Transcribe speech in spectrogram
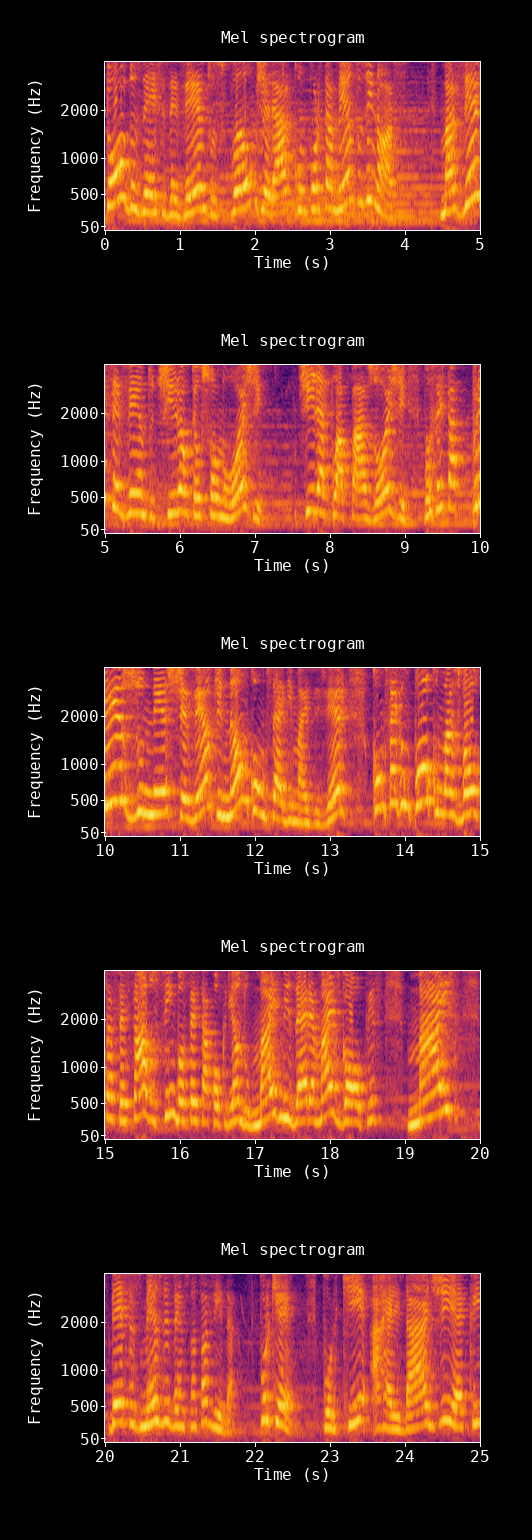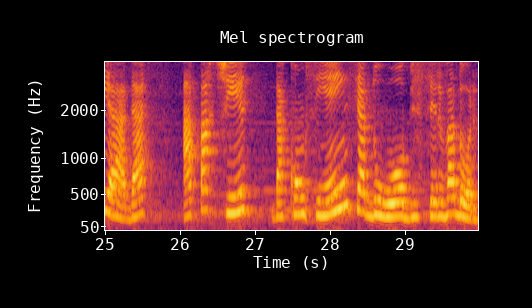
Todos esses eventos vão gerar comportamentos em nós. Mas esse evento tira o teu sono hoje? Tira a tua paz hoje, você está preso neste evento e não consegue mais viver, consegue um pouco, mas volta a acessá-lo, sim, você está cocriando mais miséria, mais golpes, mais desses mesmos eventos na tua vida. Por quê? Porque a realidade é criada a partir da consciência do observador.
